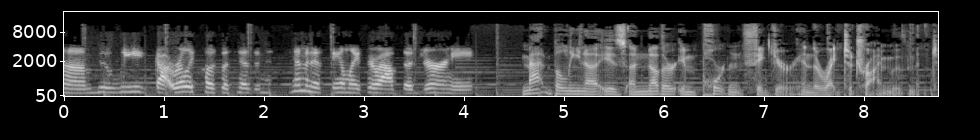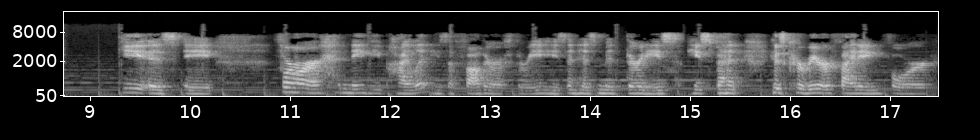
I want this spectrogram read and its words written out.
um, who we got really close with his and him and his family throughout the journey. Matt Bellina is another important figure in the right to try movement. He is a former Navy pilot. He's a father of three. He's in his mid 30s. He spent his career fighting for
